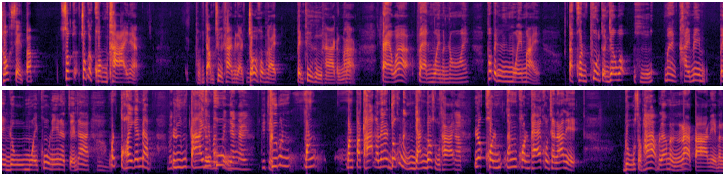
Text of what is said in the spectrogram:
ชกเสร็จปั๊บชกชกกับคมคายเนี่ย ผมจำชื่อค่ายไม่ได้ชกกับคมคายเป็นที่ฮือฮากันมาครักบแต่ว่าแฟนมวยมันน้อย เพราะเป็นมวยใหม่ แต่คนพูดกันเยอะว่าโอ้โหแม่งใครไม่ไปดูมวยคู่นี้นะเสียดายมันต่อยกันแบบมันลืมตายทั้งมันคู่เป็นยังไงพี่เจ๋งคือมันมันมันปะทะกันเลยนะยกหนึ่งยันยกสุดท้ายครับแล้วคนทั้งคนแพ้คนชนะเนี่ย ดูสภาพแล้วมันหน้าตาเนี่ยมัน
